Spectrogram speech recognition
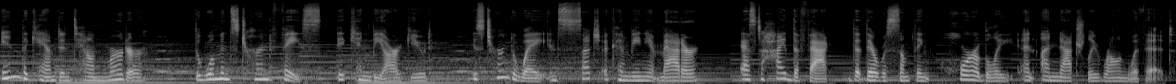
In the Camden Town murder, the woman's turned face, it can be argued, is turned away in such a convenient manner as to hide the fact that there was something horribly and unnaturally wrong with it.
